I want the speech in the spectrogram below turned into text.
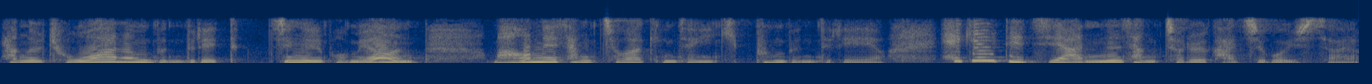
향을 좋아하는 분들의 특징 을 보면 마음의 상처가 굉장히 깊은 분들이에요. 해결되지 않는 상처를 가지고 있어요.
